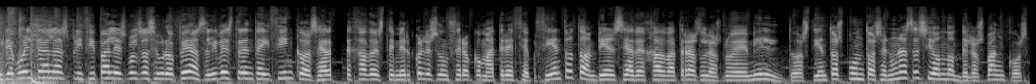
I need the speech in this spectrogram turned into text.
Y de vuelta a las principales bolsas europeas, el IBEX 35 se ha dejado este miércoles un 0,13%, también se ha dejado atrás los 9.200 puntos en una sesión donde los bancos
